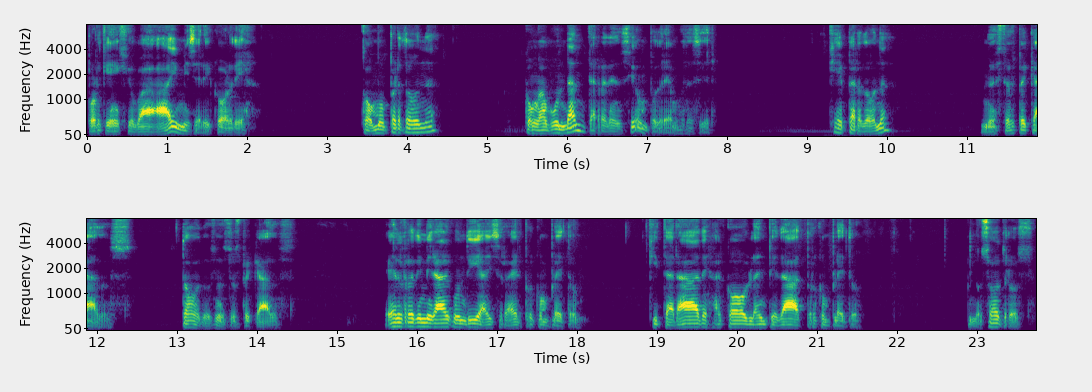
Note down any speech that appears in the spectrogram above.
porque en Jehová hay misericordia. ¿Cómo perdona? Con abundante redención, podríamos decir. ¿Qué perdona? Nuestros pecados, todos nuestros pecados. Él redimirá algún día a Israel por completo. Quitará de Jacob la impiedad por completo. Nosotros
